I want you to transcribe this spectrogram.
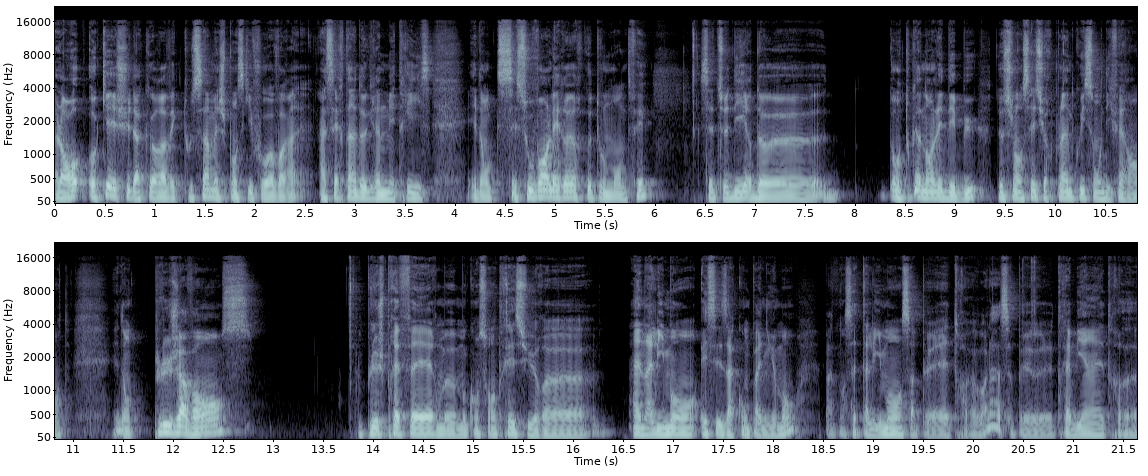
Alors, ok, je suis d'accord avec tout ça, mais je pense qu'il faut avoir un, certain degré de maîtrise. Et donc, c'est souvent l'erreur que tout le monde fait, c'est de se dire en tout cas dans les débuts, de se lancer sur plein de cuissons différentes. Et donc, plus j'avance, plus je préfère me, concentrer sur euh, un aliment et ses accompagnements. Maintenant, cet aliment, ça peut être, euh, voilà, ça peut très bien être euh,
